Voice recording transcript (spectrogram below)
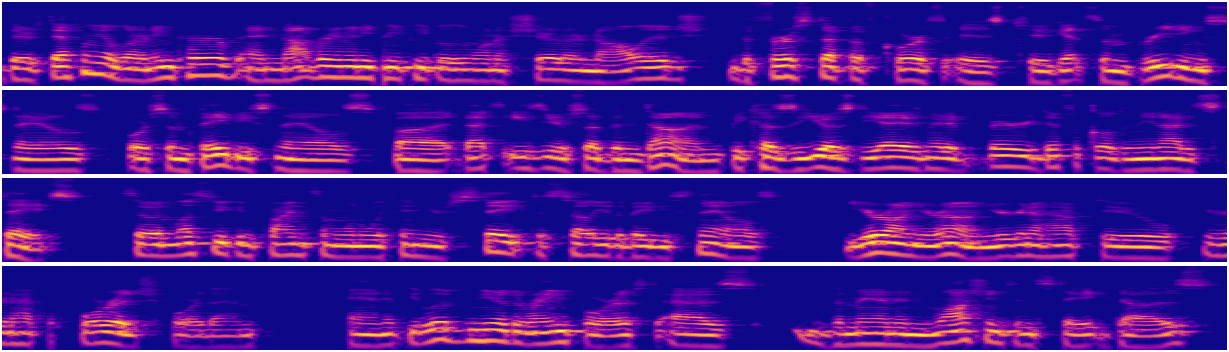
There's definitely a learning curve, and not very many people who want to share their knowledge. The first step, of course, is to get some breeding snails or some baby snails, but that's easier said than done because the USDA has made it very difficult in the United States. So, unless you can find someone within your state to sell you the baby snails, you're on your own. You're gonna have to you're gonna have to forage for them and if you live near the rainforest, as the man in Washington state does,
